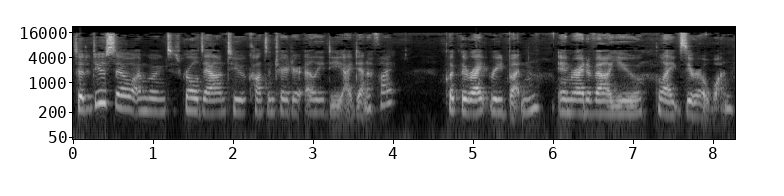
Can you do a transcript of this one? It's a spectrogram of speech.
So to do so, I'm going to scroll down to concentrator LED identify, click the right read button, and write a value like 01.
